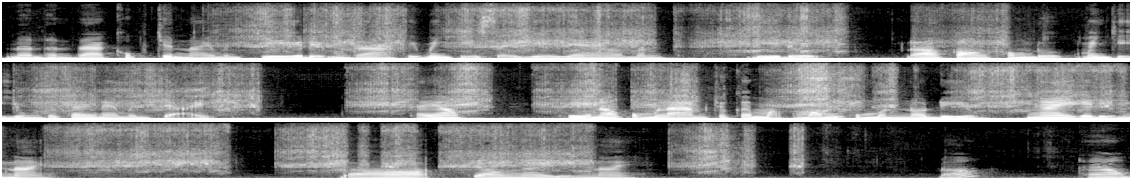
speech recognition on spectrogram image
nên thành ra khúc trên này mình chia cái điểm ra thì mấy chị sẽ dễ dàng là mình đi được. Đó, còn không được, mấy chị dùng cái cây này mình chạy. Thấy không? Thì nó cũng làm cho cái mặt móng của mình nó đều ngay cái điểm này. Đó, cho ngay điểm này. Đó, thấy không?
